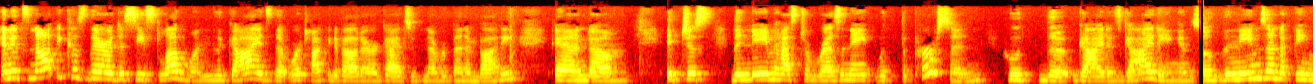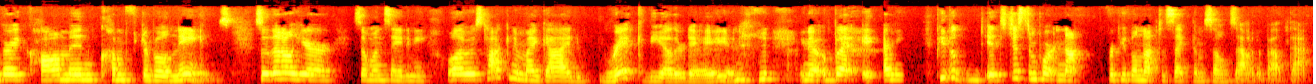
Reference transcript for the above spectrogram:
And it's not because they're a deceased loved one. The guides that we're talking about are guides who've never been embodied. And um, it just the name has to resonate with the person who the guide is guiding. And so the names end up being very common comfortable names. So then i'll hear someone say to me well i was talking to my guide rick the other day. And you know but it, i mean people it's just important not for people not to psych themselves out about that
